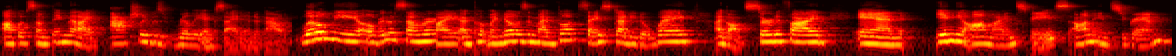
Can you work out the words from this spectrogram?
off of something that I actually was really excited about. Little me over the summer, I, I put my nose in my books. I studied away. I got certified. And in the online space on Instagram,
